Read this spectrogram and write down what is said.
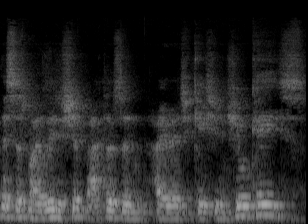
this is my Leadership Matters in Higher Education showcase.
